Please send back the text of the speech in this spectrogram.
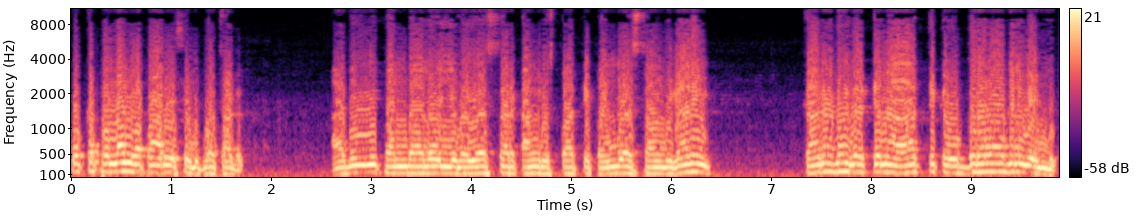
కుక్క పిల్లని పారేసి వెళ్ళిపోతాడు. అది పందాలో ఈ వైఎస్ఆర్ కాంగ్రెస్ పార్టీ పనిచేస్తా ఉంది కానీ కరడు గట్టిన ఆర్థిక ఉగ్రవాదులు వెళ్ళు.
